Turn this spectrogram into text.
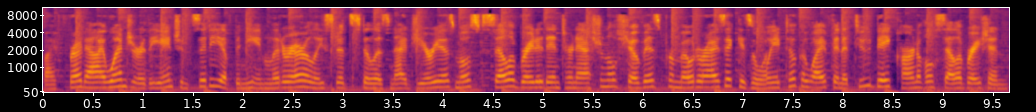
by Fred Iwenjora the ancient city of Benin literally stood still as Nigeria's most celebrated international showbiz promoter Isaac Izoya took a wife in a two-day carnival celebration.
